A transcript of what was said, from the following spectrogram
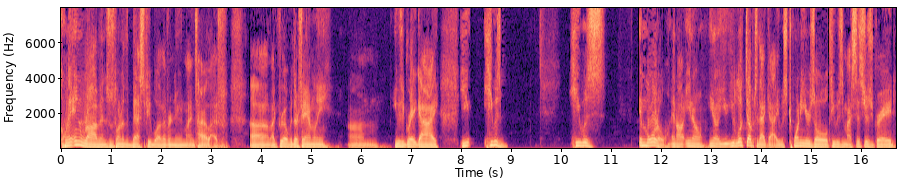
Quinton Robbins was one of the best people I've ever knew in my entire life. Um, I grew up with their family. Um, he was a great guy. He he was he was immortal, and uh, you know you know you you looked up to that guy. He was 20 years old. He was in my sister's grade.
